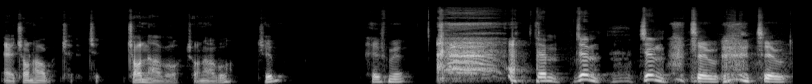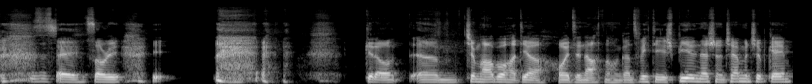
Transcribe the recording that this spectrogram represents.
äh, John Harbaugh, John Harbaugh, John Harbaugh, Jim, hilf mir. Jim, Jim, Jim. Jim, Jim. Hey, sorry. genau. Ähm, Jim Harbour hat ja heute Nacht noch ein ganz wichtiges Spiel, National Championship Game.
